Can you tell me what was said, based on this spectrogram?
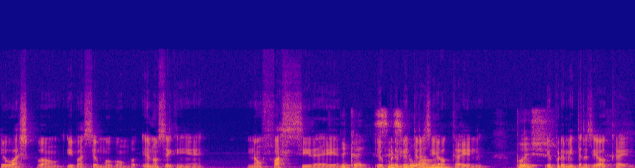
eu acho que vão e vai ser uma bomba. Eu não sei quem é, não faço ideia. E quem? Eu Sem para mim trazia Alan? o Kane. Pois, Eu para mim trazia o Kane.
